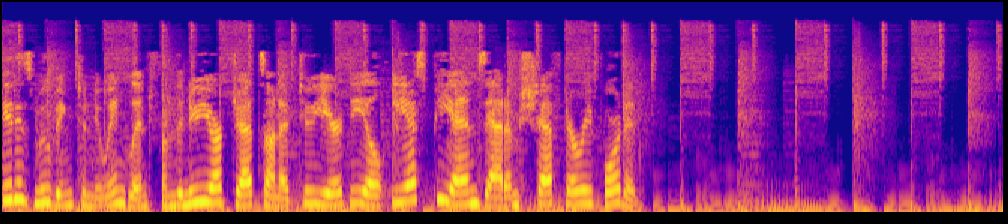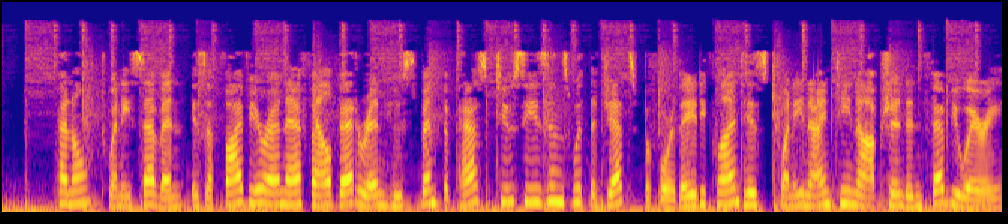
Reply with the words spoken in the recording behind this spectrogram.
it is moving to New England from the New York Jets on a two-year deal, ESPN's Adam Schefter reported. Pennel, 27, is a five-year NFL veteran who spent the past two seasons with the Jets before they declined his 2019 option in February.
